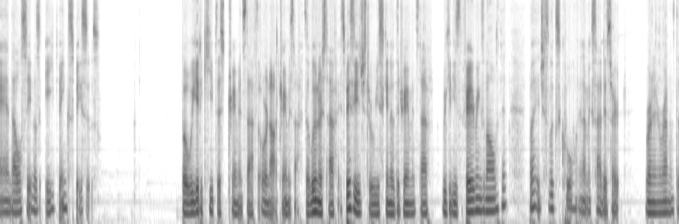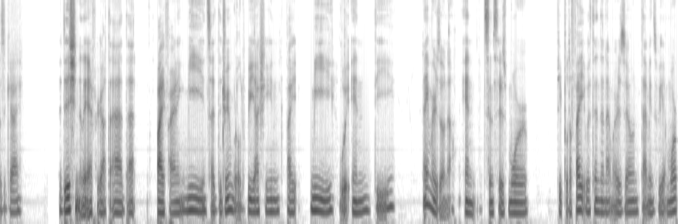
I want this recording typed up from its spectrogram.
and that will save us eight bank spaces. But we get to keep this Dramen staff, or not Dramen staff, it's a lunar staff. It's basically just a reskin of the Dramen staff. We could use the fairy rings and all with it, but it just looks cool, and I'm excited to start running around with this guy. Additionally, I forgot to add that by fighting me inside the dream world, we actually can fight me in the nightmare zone now. And since there's more people to fight within the nightmare zone, that means we get more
